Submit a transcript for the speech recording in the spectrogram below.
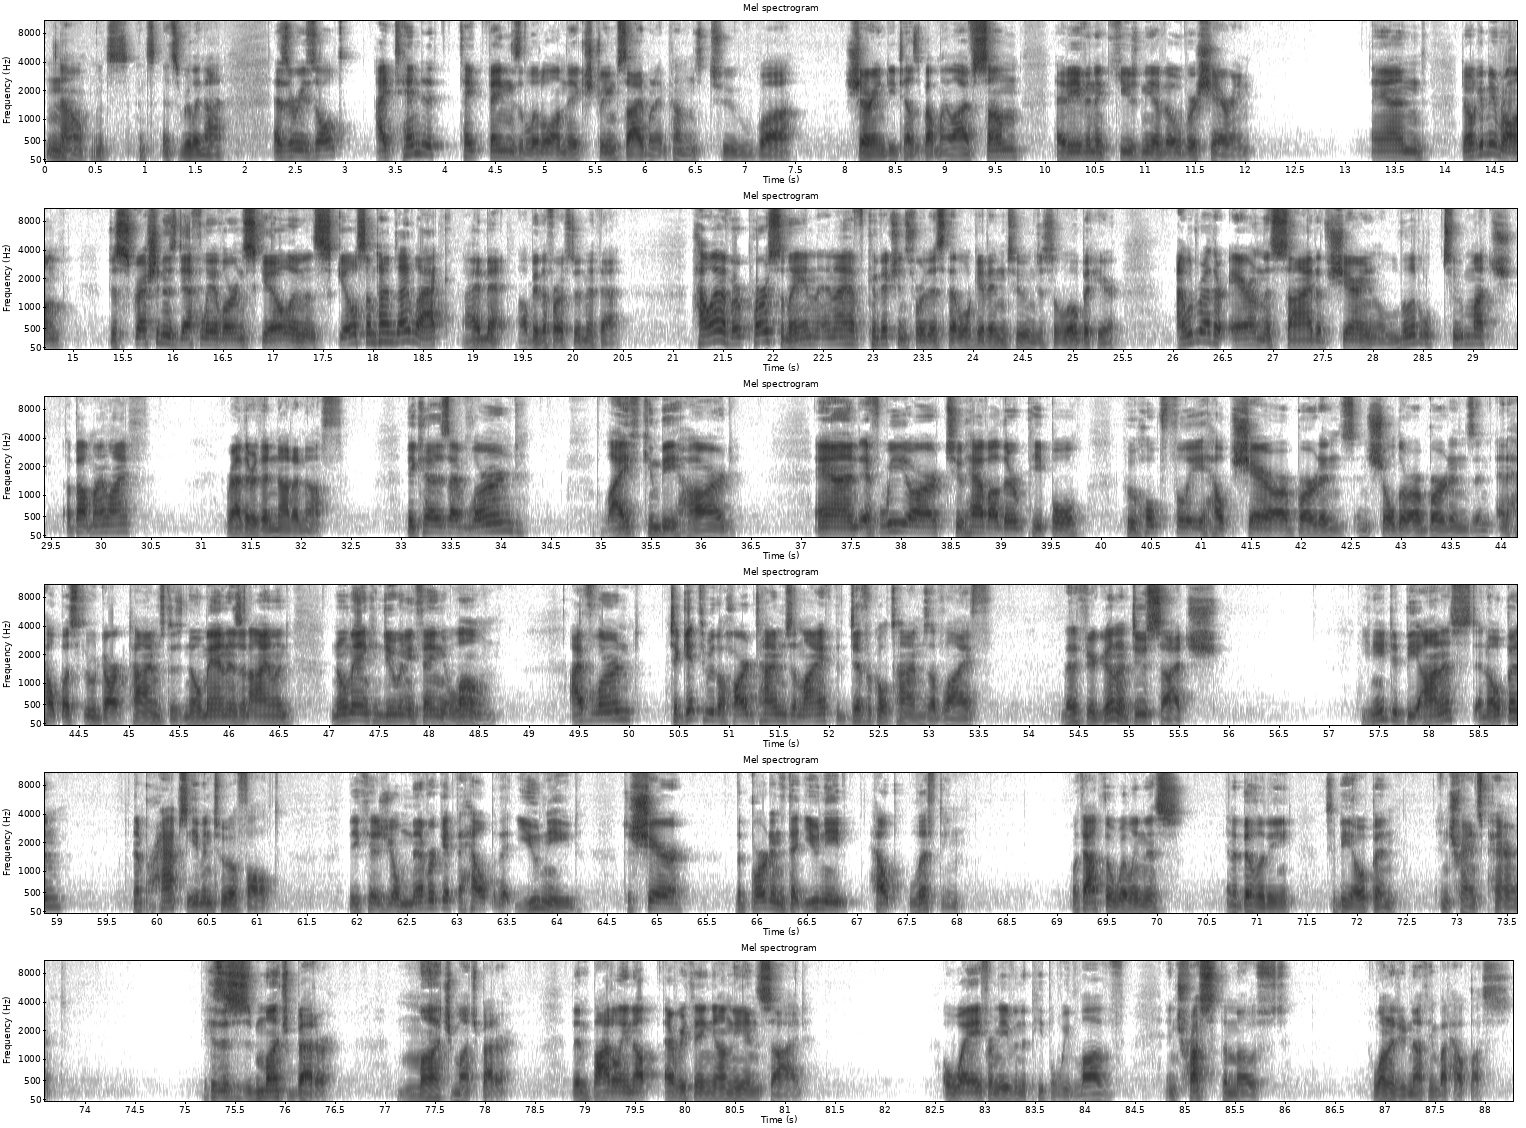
no, it's, it's, it's really not. As a result, I tend to take things a little on the extreme side when it comes to uh, sharing details about my life. Some have even accused me of oversharing. And don't get me wrong, discretion is definitely a learned skill, and a skill sometimes I lack, I admit. I'll be the first to admit that. However, personally, and, and I have convictions for this that we'll get into in just a little bit here, I would rather err on the side of sharing a little too much about my life rather than not enough. Because I've learned life can be hard. And if we are to have other people who hopefully help share our burdens and shoulder our burdens and, and help us through dark times, because no man is an island, no man can do anything alone. I've learned to get through the hard times in life, the difficult times of life, that if you're going to do such, you need to be honest and open, and perhaps even to a fault, because you'll never get the help that you need to share the burdens that you need help lifting without the willingness and ability to be open and transparent. Because this is much better, much, much better than bottling up everything on the inside, away from even the people we love and trust the most who want to do nothing but help us.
